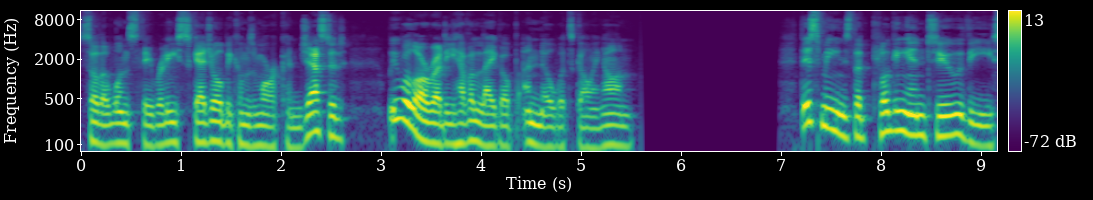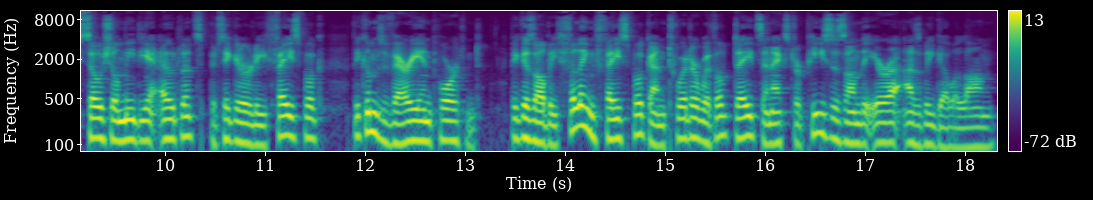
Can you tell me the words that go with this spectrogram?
so that once the release schedule becomes more congested, we will already have a leg up and know what's going on. This means that plugging into the social media outlets, particularly Facebook, becomes very important because I'll be filling Facebook and Twitter with updates and extra pieces on the era as we go along.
